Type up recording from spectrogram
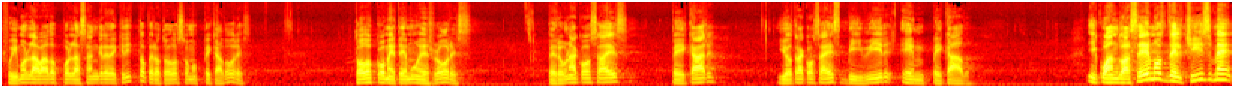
Fuimos lavados por la sangre de Cristo, pero todos somos pecadores. Todos cometemos errores. Pero una cosa es pecar y otra cosa es vivir en pecado. Y cuando hacemos del chisme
